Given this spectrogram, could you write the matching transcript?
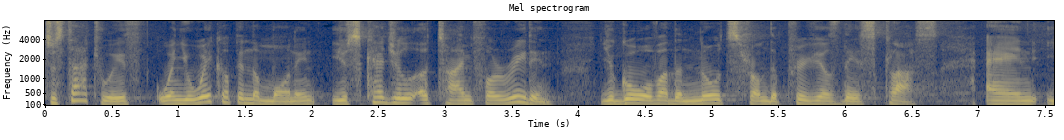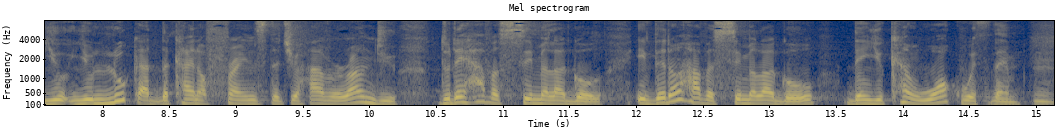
To start with, when you wake up in the morning, you schedule a time for reading. you go over the notes from the previous day's class, and you, you look at the kind of friends that you have around you. Do they have a similar goal? If they don't have a similar goal, then you can work with them. Mm.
